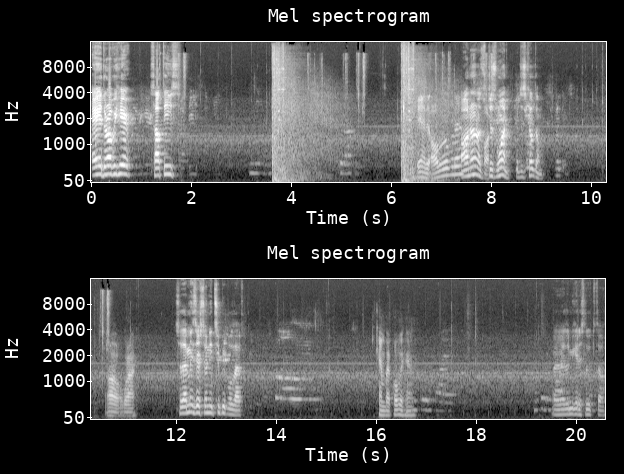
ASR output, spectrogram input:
Hey, they're over here! Southeast! The. Damn, they're all over there? Oh, no, no, it's Fuck. just one. I just killed them. Oh, wow. So that means there's only two people left. Came back over here. Wait, wait, let me get his loot though.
